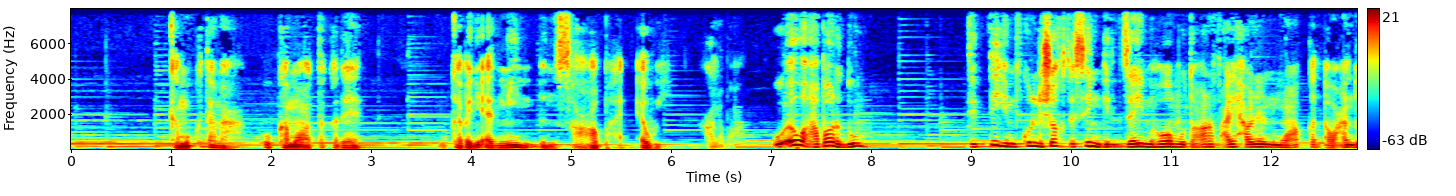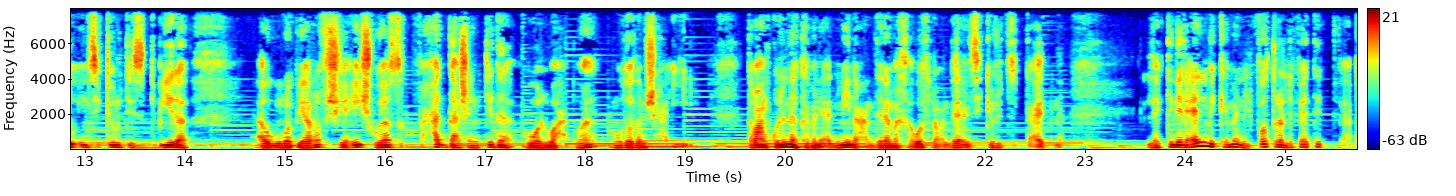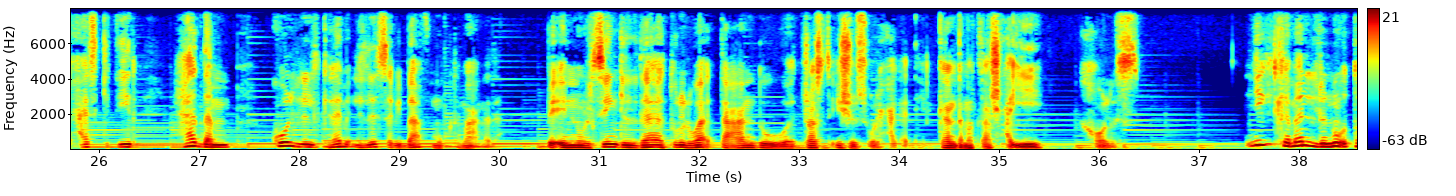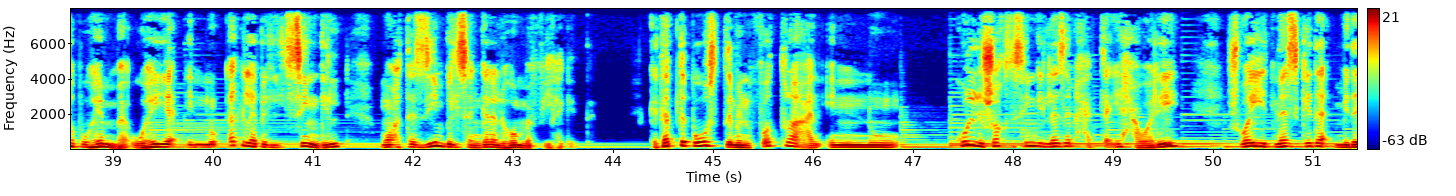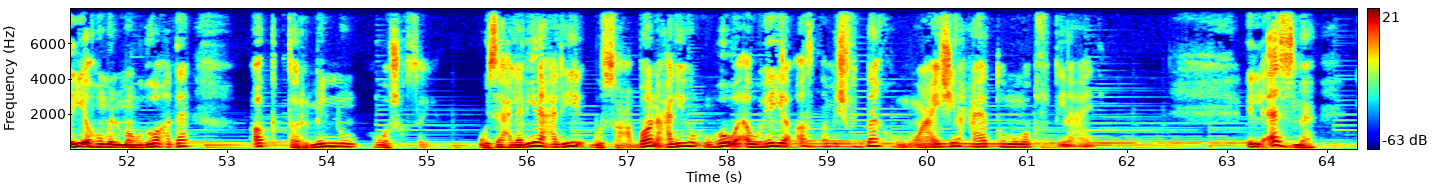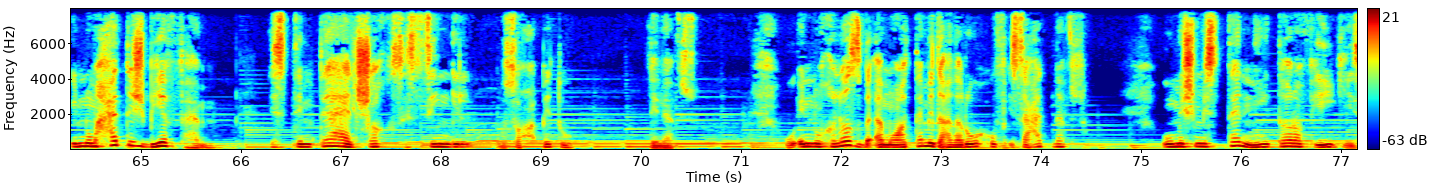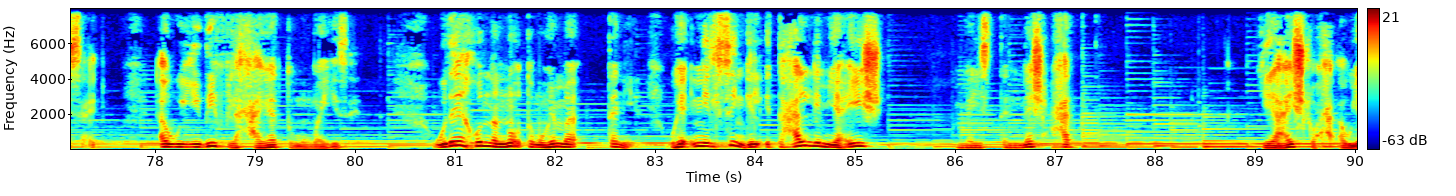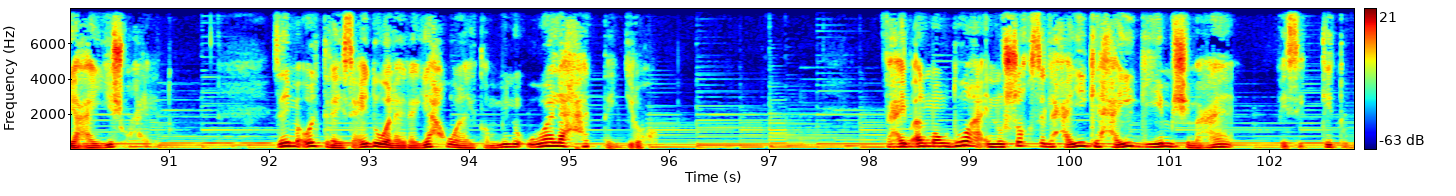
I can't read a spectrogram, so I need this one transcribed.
كمجتمع وكمعتقدات وكبني آدمين بنصعبها قوي على بعض. وأوعى برضو تتهم كل شخص single زي ما هو متعارف عليه حوالين انه معقد أو عنده insecurities كبيرة أو ما بيعرفش يعيش ويثق في حد عشان كده هو لوحده. ها الموضوع ده مش حقيقي. طبعا كلنا كبني آدمين عندنا مخاوفنا وعندنا insecurities بتاعتنا. لكن العلم كمان الفترة اللي فاتت في أبحاث كتير هدم كل الكلام اللي لسه بيتباع في مجتمعنا ده بإنه ال single ده طول الوقت عنده trust issues والحاجات دي. الكلام ده ما طلعش حقيقي خالص. نيجي كمان لنقطة مهمة وهي إنه أغلب ال single معتزين بالسنجلة اللي هم فيها جدا. كتبت post من فترة عن إنه كل شخص single لازم هتلاقي حواليه شوية ناس كده مضايقهم الموضوع ده أكتر منه هو شخصيا وزعلانين عليه وصعبان عليهم وهو أو هي أصلا مش في دماغهم وعايشين حياتهم ومبسوطين عادي. الأزمة إنه محدش بيفهم استمتاع الشخص ال single وصحبته لنفسه وإنه خلاص بقى معتمد على روحه في إسعاد نفسه ومش مستني طرف يجي يسعده أو يضيف لحياته مميزات. وده ياخدنا لنقطة مهمة تانية وهي إن السنجل اتعلم يعيش ما يستناش حد يعيش له أو يعيشه حياته. زي ما قلت لا يسعده ولا يريحه ولا يطمنه ولا حتى يديله حب. فهيبقى الموضوع إنه الشخص اللي هيجي هيجي يمشي معاه في سكته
